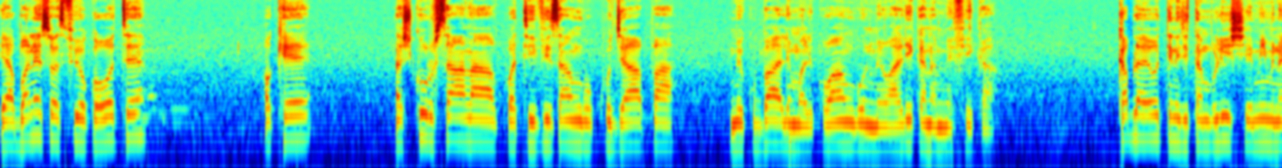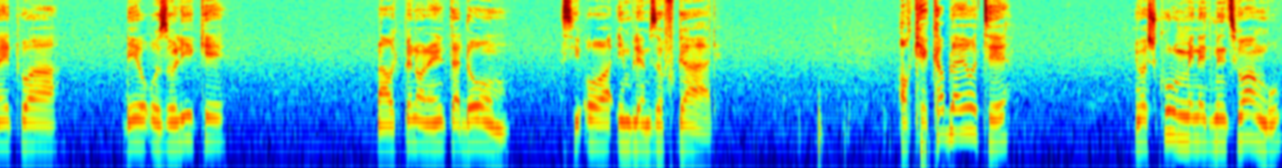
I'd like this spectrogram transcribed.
Ya Bwana Yesu asifiwe kwa wote. Okay. Nashukuru sana kwa TV zangu kuja hapa. Nimekubali mwaliko wangu, nimewalika na nimefika. Kabla ya yote nijitambulishe, mimi naitwa Deo Ozolike na wakipenda wananiita Dom, CEO wa Emblems of God. Okay, kabla yote niwashukuru management wangu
